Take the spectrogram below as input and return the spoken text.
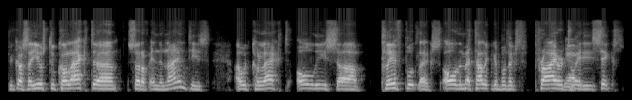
because I used to collect uh, sort of in the 90s. I would collect all these uh, Cliff bootlegs, all the Metallica bootlegs prior Yeah. to 86.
